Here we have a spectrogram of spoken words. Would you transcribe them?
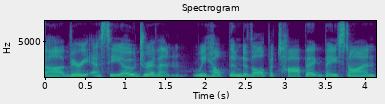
uh, very SEO driven. We help them develop a topic based on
